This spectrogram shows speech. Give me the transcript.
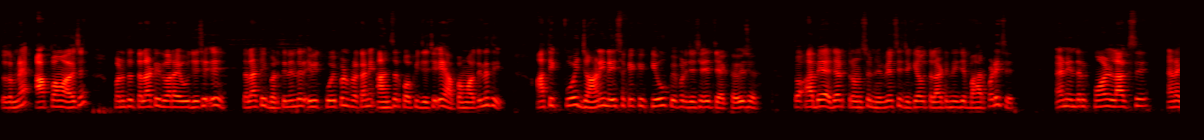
તો તમને આપવામાં આવે છે. પરંતુ તલાટી દ્વારા એવું જે છે એ, તલાટી ભરતીની અંદર એવી કોઈ પણ પ્રકારની આન્સર કોપી જે છે એ આપવામાં આવતી નથી. આથી કોઈ જાણી નહીં શકે કે કેવું પેપર જે છે એ ચેક થયું છે. તો આ બે હજાર ત્રણસો નેવ્યાસી જગ્યાઓ તલાટીની જે બહાર પડી છે, એની અંદર કોણ લાગશે એણે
